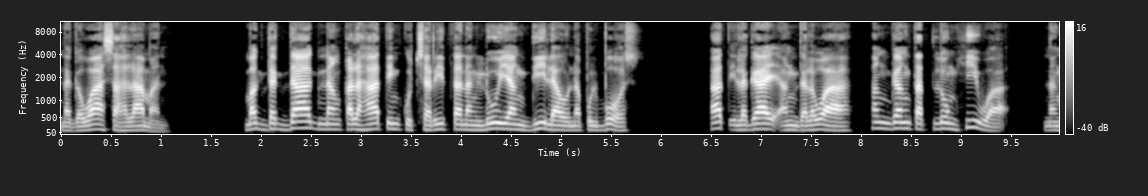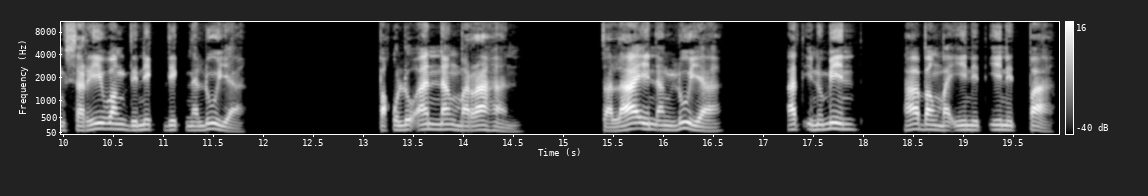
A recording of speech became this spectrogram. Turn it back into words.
na gawa sa halaman. Magdagdag ng kalahating kutsarita ng luyang dilaw na pulbos at ilagay ang dalawa hanggang tatlong hiwa ng sariwang dinikdik na luya. Pakuluan ng marahan. Salain ang luya at inumin habang mainit-init pa.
